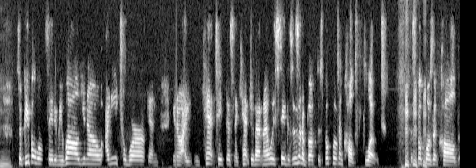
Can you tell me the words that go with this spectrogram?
Mm. So people will say to me, well, you know, I need to work and, you know, I can't take this and I can't do that. And I always say, this isn't a book. This book wasn't called Float. This book wasn't called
